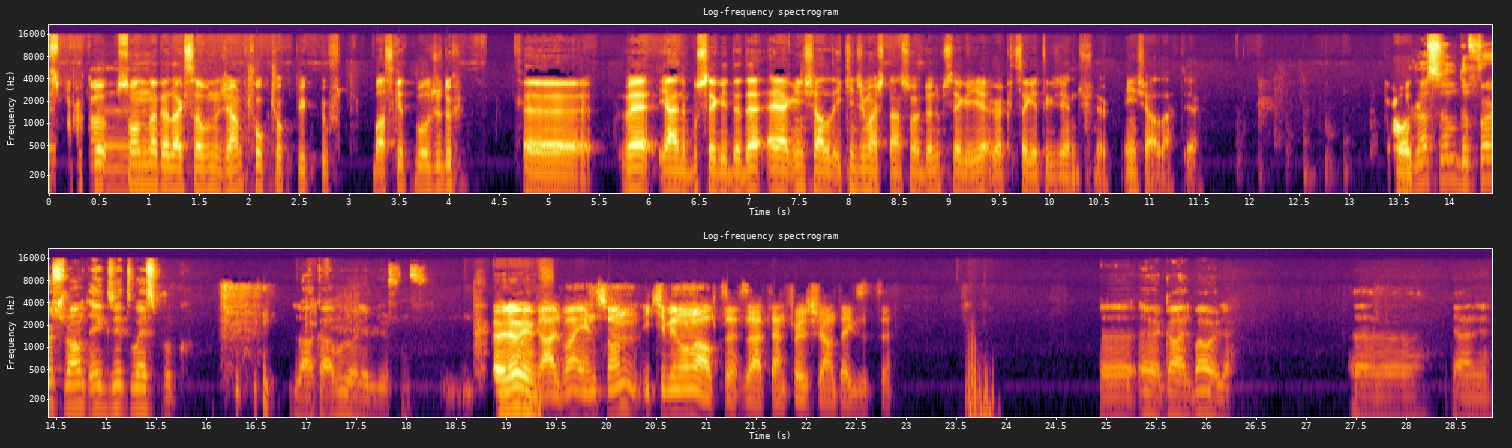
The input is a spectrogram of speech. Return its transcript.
Westbrook'u Ee, sonuna kadar savunacağım. Çok çok büyük bir basketbolcudur. Ee, ve yani bu seride de eğer inşallah ikinci maçtan sonra dönüp seriyi Rockets'a getireceğini düşünüyorum. İnşallah diye. Russell the first round exit Westbrook. Lakabı böyle biliyorsunuz. Öyle miymiş? Galiba en son 2016 zaten first round exit'ti. Ee, evet galiba öyle. Ee, yani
